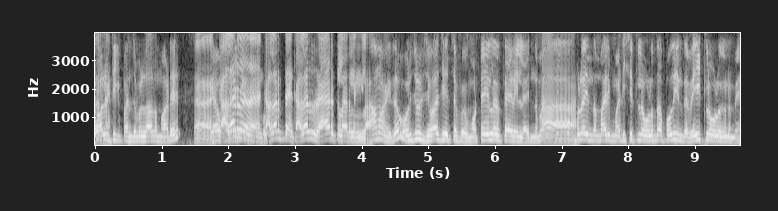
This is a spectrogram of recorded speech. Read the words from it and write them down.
குவாலிட்டிக்கு பஞ்சம் இல்லாத மாடு colour colour colour rare colour இல்லைங்களா? ஆமாம் இது ஒரிஜினல் சிவாஜி ஹெச்எஃப் மொட்டையில தேவையில்லை. இந்த மாதிரி இந்த மாதிரி மடி செட்டில் விழுந்தா போதும் இந்த வெயிட்டில் விழுகணுமே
